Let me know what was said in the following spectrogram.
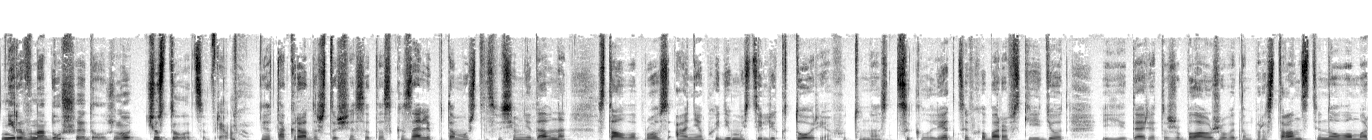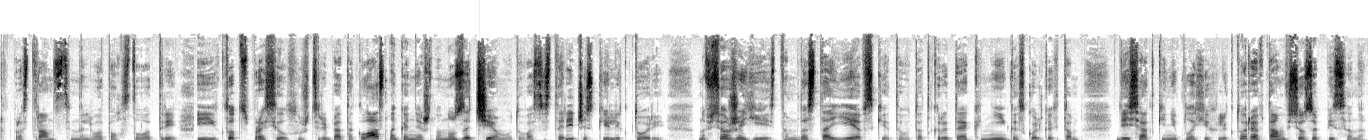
неравнодушие должно чувствоваться прям. Я так рада, что сейчас это сказали, потому что совсем недавно стал вопрос о необходимости лекториев. Вот у нас цикл лекций в Хабаровске идет, и Дарья тоже была уже в этом пространстве, новом арт-пространстве на Льва Толстого 3. И кто-то спросил, спросил, слушайте, ребята, классно, конечно, но зачем? Вот у вас исторические лектории, но все же есть, там Достоевский, это вот открытая книга, сколько их там, десятки неплохих лекториев, там все записано.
